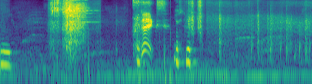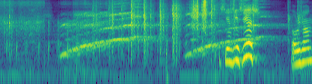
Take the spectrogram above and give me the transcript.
me. Thanks. Yes, yes. Yes, yes, yes, Hold. No.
